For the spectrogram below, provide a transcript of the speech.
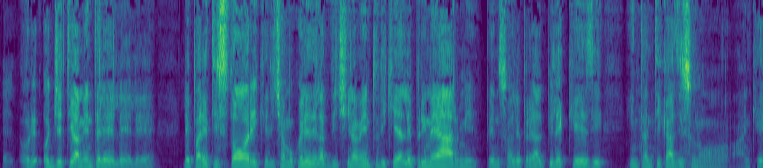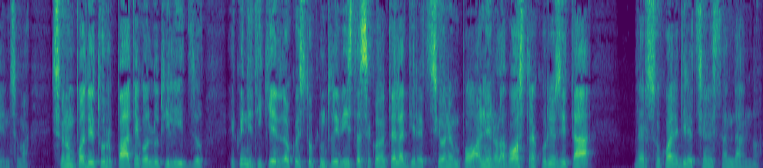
eh, oggettivamente le, le, le, le, pareti storiche, diciamo quelle dell'avvicinamento di chi ha le prime armi, penso alle prealpi lecchesi, in tanti casi sono anche, insomma, sono un po' deturpate con l'utilizzo. E quindi ti chiedo da questo punto di vista, secondo te la direzione un po', almeno la vostra curiosità, verso quale direzione sta andando?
